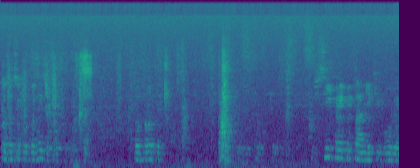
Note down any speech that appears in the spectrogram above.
Хто за цю пропозицію. Хто проти? Всі три питання, які були е,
